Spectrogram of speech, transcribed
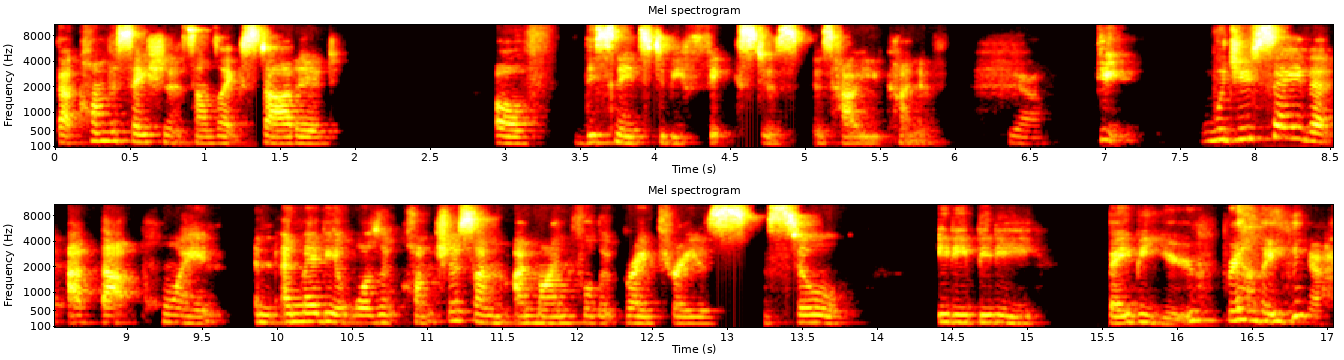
that conversation it sounds like started of this needs to be fixed is is how you kind of yeah. You, would you say that at that point and, and maybe it wasn't conscious i'm i'm mindful that grade three is, is still itty bitty baby you really. Yeah.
